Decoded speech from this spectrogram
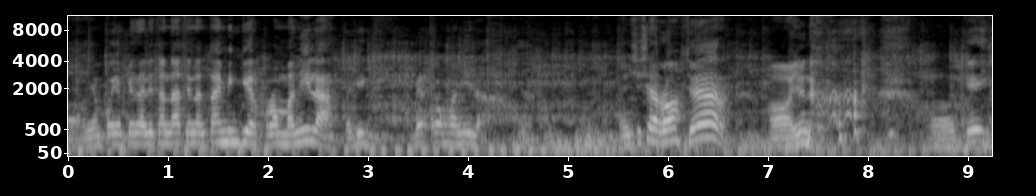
Oh, yan po yung pinalitan natin ng timing gear from Manila. Tagig Metro Manila. Ayun si sir oh. Sir! Oh yun. Okay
